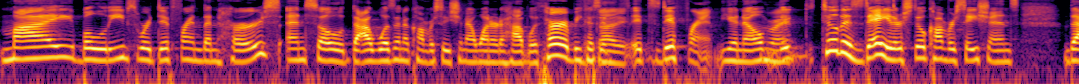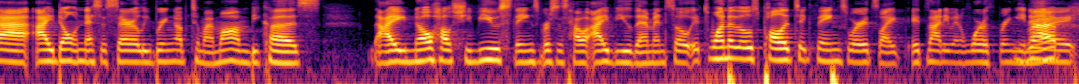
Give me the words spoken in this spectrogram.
my beliefs were different than hers and so that wasn't a conversation i wanted to have with her because it's, it. it's different you know Right. There- till this day there's still conversations that i don't necessarily bring up to my mom because I know how she views things versus how I view them. And so it's one of those politic things where it's like it's not even worth bringing Right. up.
